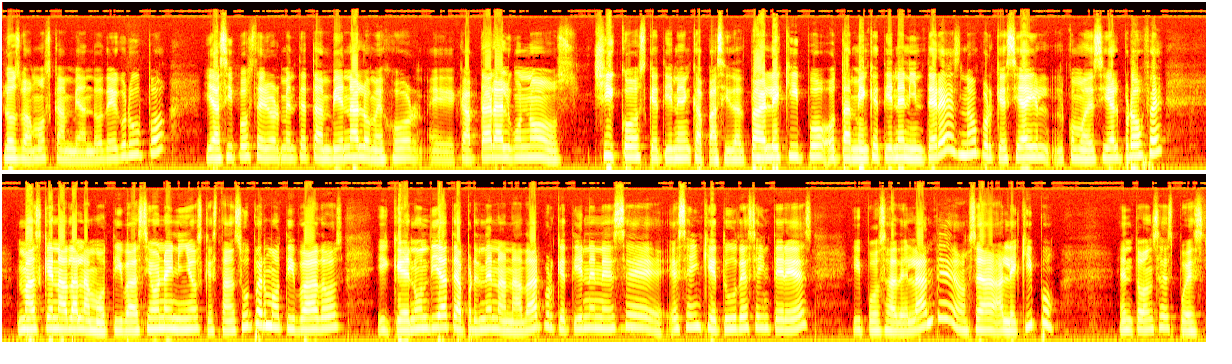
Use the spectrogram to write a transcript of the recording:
los vamos cambiando de grupo y así posteriormente también a lo mejor eh, captar algunos chicos que tienen capacidad para el equipo o también que tienen interés, ¿no? Porque si hay, como decía el profe, más que nada la motivación, hay niños que están súper motivados y que en un día te aprenden a nadar porque tienen ese, esa inquietud, ese interés y pues adelante, o sea, al equipo. Entonces, pues,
